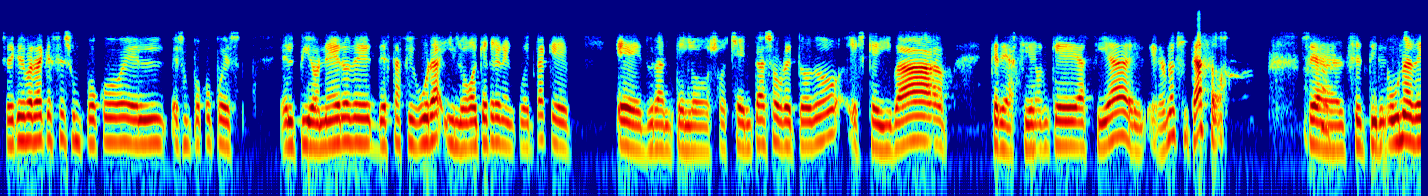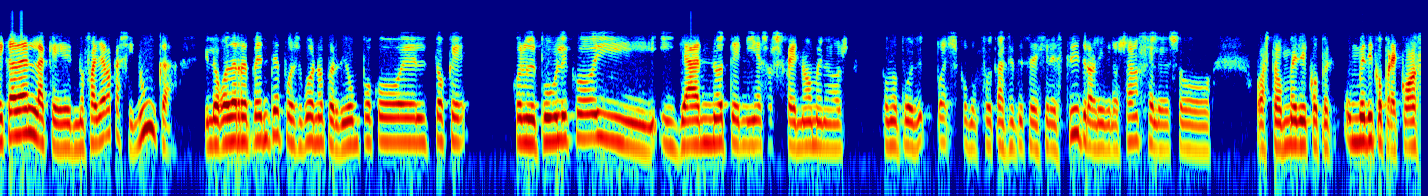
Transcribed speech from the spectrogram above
O sea que es verdad que ese es un poco el, es un poco pues el pionero de, esta figura y luego hay que tener en cuenta que eh, durante los 80 sobre todo es que iba creación que hacía era un exitazo. O sea, se tiró una década en la que no fallaba casi nunca. Y luego de repente, pues bueno, perdió un poco el toque con el público y, ya no tenía esos fenómenos como pues, pues como fue Canción de Hill Street o La de Los Ángeles o, hasta un médico un médico precoz.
